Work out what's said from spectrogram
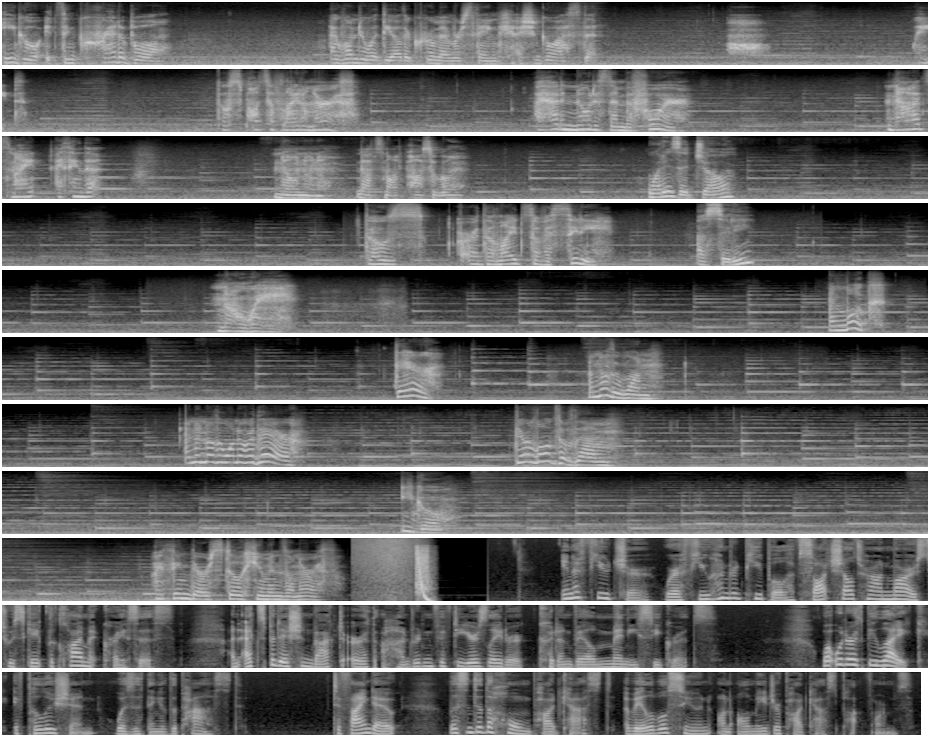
Ego, it's incredible. I wonder what the other crew members think. I should go ask that. Wait. Those spots of light on Earth. I hadn't noticed them before. Now that it's night, I think that. No, no, no. That's not possible. What is it, Joe? Those are the lights of a city. A city? No way. And look. There. Another one. And another one over there. There are loads of them. Ego. I think there are still humans on Earth. In a future where a few hundred people have sought shelter on Mars to escape the climate crisis, an expedition back to Earth 150 years later could unveil many secrets. What would Earth be like if pollution was a thing of the past? To find out, listen to the Home podcast, available soon on all major podcast platforms.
